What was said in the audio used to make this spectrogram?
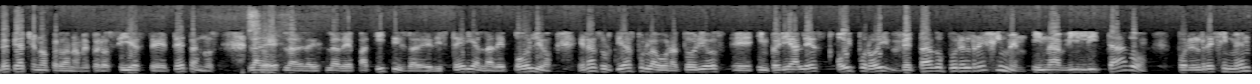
BPH no, perdóname, pero sí este tétanos, la de la de la de hepatitis, la de disteria, la de polio, eran surtidas por laboratorios eh, imperiales, hoy por hoy vetado por el régimen, inhabilitado por el régimen,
